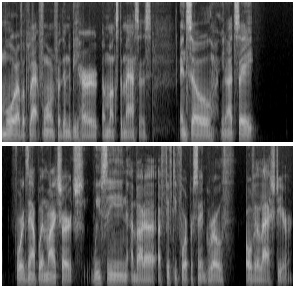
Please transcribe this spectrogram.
more of a platform for them to be heard amongst the masses. And so, you know, I'd say, for example, in my church, we've seen about a, a 54% growth over the last year.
